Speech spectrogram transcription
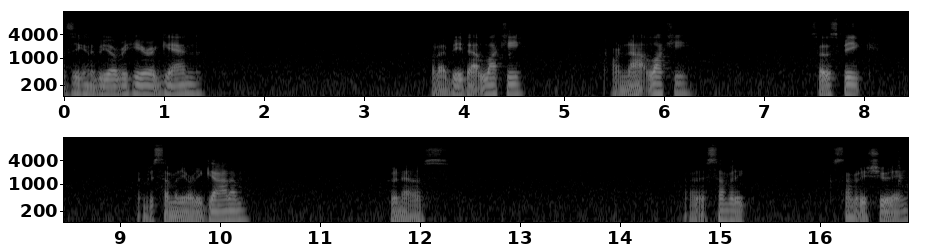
Is he going to be over here again? Would I be that lucky? Or not lucky? So to speak? Maybe somebody already got him. Who knows? Oh, there's somebody somebody shooting.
